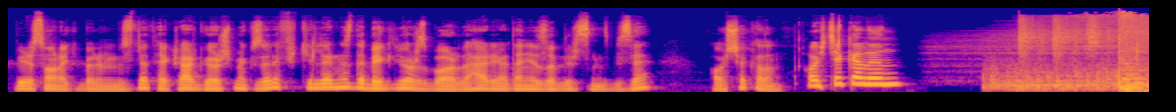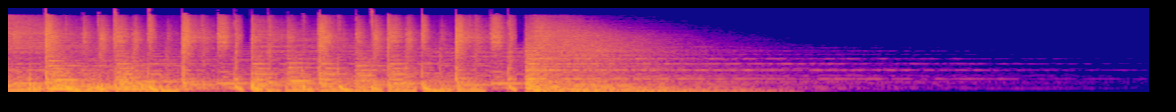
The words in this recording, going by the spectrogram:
Bir sonraki bölümümüzde tekrar görüşmek üzere. Fikirlerinizi de bekliyoruz bu arada. Her yerden yazabilirsiniz bize. Hoşçakalın. Hoşçakalın.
